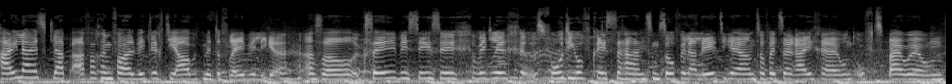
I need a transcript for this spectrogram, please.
Highlights, glaube einfach im Fall wirklich die Arbeit mit den Freiwilligen. Also gesehen, wie sie sich wirklich das Podium aufgerissen haben, um so viel zu erledigen und so viel zu erreichen und aufzubauen. Und,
